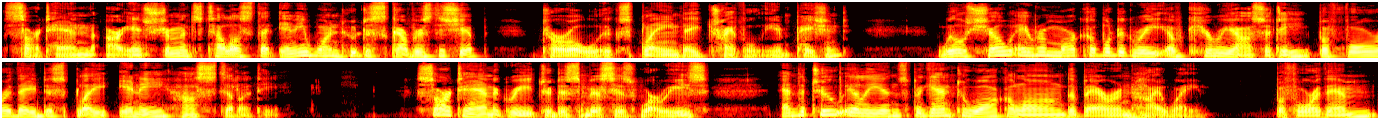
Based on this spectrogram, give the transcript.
Sartan, our instruments tell us that anyone who discovers the ship, Torrell explained a trifle impatient, will show a remarkable degree of curiosity before they display any hostility. Sartan agreed to dismiss his worries and the two aliens began to walk along the barren highway. Before them,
